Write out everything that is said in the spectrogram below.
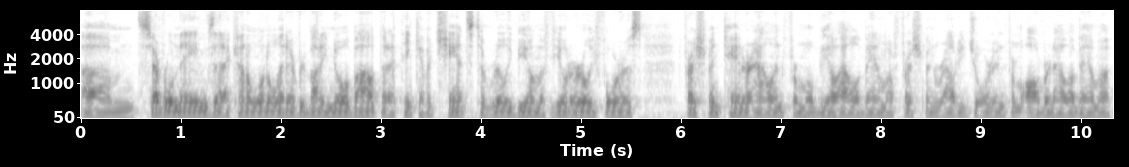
Um, several names that I kind of want to let everybody know about that I think have a chance to really be on the field early for us. Freshman Tanner Allen from Mobile, Alabama. Freshman Rowdy Jordan from Auburn, Alabama.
